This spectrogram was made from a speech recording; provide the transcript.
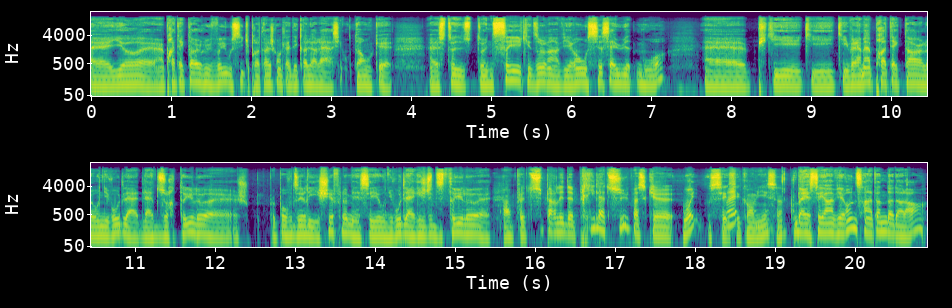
il y a euh, un protecteur UV aussi qui protège contre la décoloration. Donc, euh, euh, c'est une, une cire qui dure environ 6 à 8 mois. euh, puis qui est, qui, est, qui est vraiment protecteur là, au niveau de la, de la dureté. Là, euh, je peux pas vous dire les chiffres, là, mais c'est au niveau de la rigidité. Là, euh, On peut-tu parler de prix là-dessus? Parce que oui, c'est combien ça? Ben, c'est environ une centaine de dollars.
